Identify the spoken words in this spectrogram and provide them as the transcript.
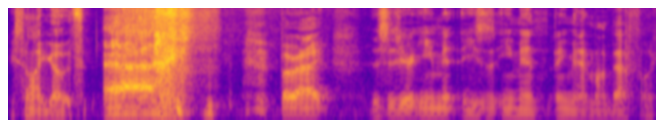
We sound like goats. Ah. but right, this is your email. This is email. Email. My bad. Fuck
